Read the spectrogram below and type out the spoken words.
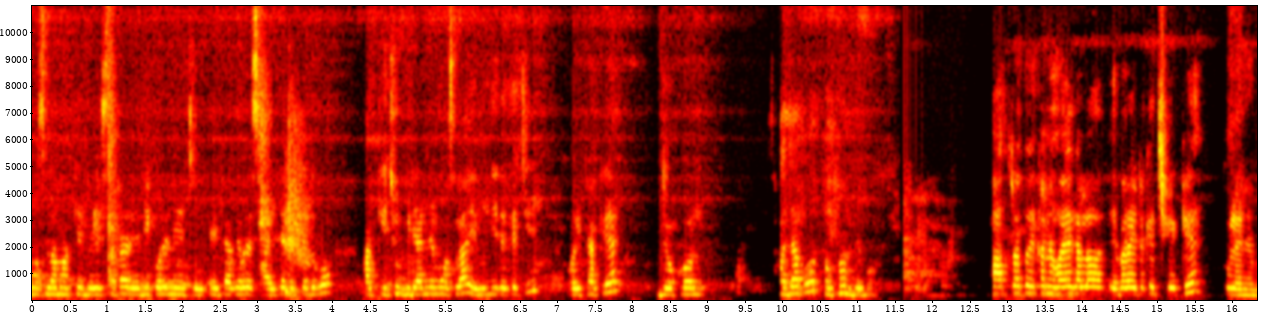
মশলা মাখিয়ে বেরিস্তাটা রেডি করে নিয়েছি। এটা একেবারে সাইডে রেখে দেবো। আর কিছু বিরিয়ানির মশলা এমনি রেখেছি। ওইটাকে যখন সাজাবো তখন দেব। ভাতটা তো এখানে হয়ে গেল। এবারে এটাকে ছেঁকে তুলে নেব।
